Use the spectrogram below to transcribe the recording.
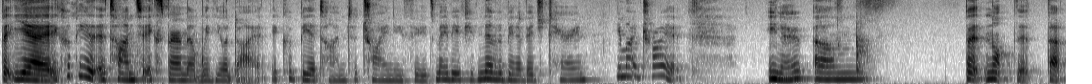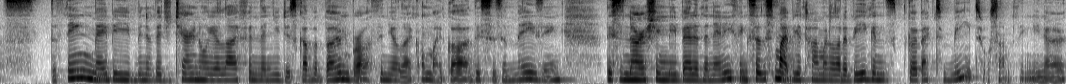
but yeah, it could be a time to experiment with your diet. It could be a time to try new foods. Maybe if you've never been a vegetarian, you might try it. You know, um, but not that that's the thing. Maybe you've been a vegetarian all your life and then you discover bone broth and you're like, oh my God, this is amazing. This is nourishing me better than anything. So this might be a time when a lot of vegans go back to meat or something, you know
